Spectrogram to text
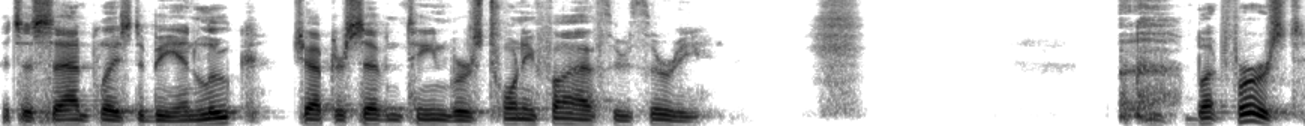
It's a sad place to be. In Luke chapter 17, verse 25 through 30. but first,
